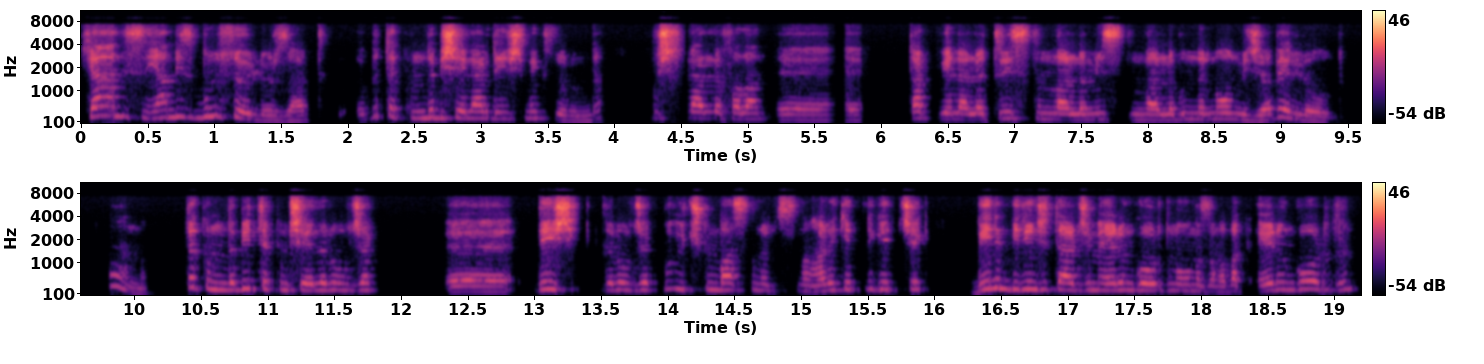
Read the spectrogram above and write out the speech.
kendisini yani biz bunu söylüyoruz artık. Bu takımda bir şeyler değişmek zorunda. Bu şeylerle falan e, takviyelerle, Tristan'larla, Milston'larla bunların olmayacağı belli oldu. Tamam mı? Takımda bir takım şeyler olacak e, değişiklikler olacak. Bu üç gün Boston açısından hareketli geçecek. benim birinci tercihim Aaron Gordon olmaz ama bak Aaron Gordon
